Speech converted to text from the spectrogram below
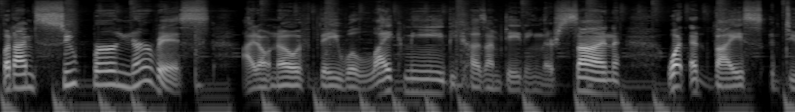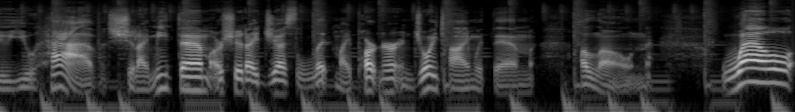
but I'm super nervous. I don't know if they will like me because I'm dating their son. What advice do you have? Should I meet them or should I just let my partner enjoy time with them alone? Well,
